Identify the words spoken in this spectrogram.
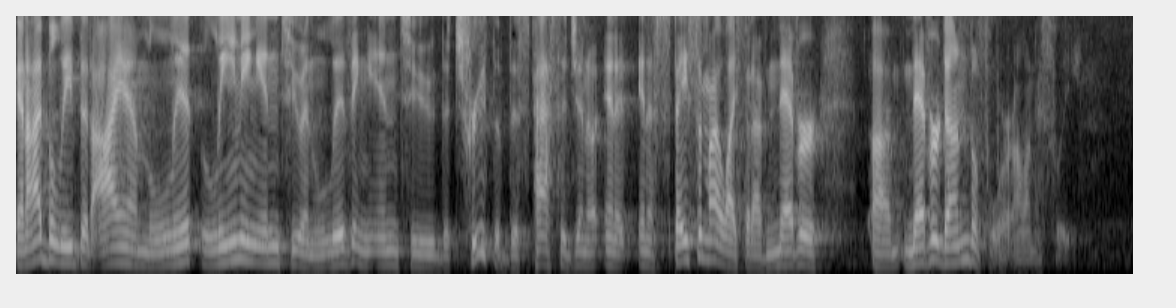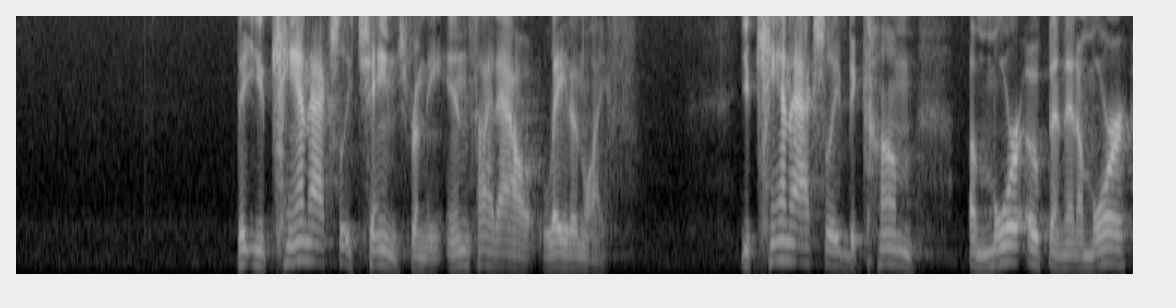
And I believe that I am leaning into and living into the truth of this passage in a, in a, in a space of my life that I've never, um, never done before, honestly. That you can actually change from the inside out late in life. You can actually become a more open and a more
